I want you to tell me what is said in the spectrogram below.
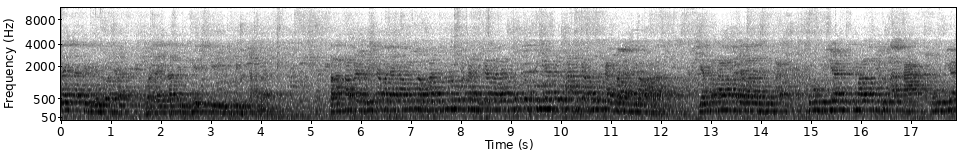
ليلة من رجب وليلة النصف من شعبان telah sampai berita pada kami bahwa dulu pernah dikatakan sesungguhnya doa dikabulkan pada lima malam. Yang pertama pada malam Jumat, kemudian malam Idul Adha, kemudian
